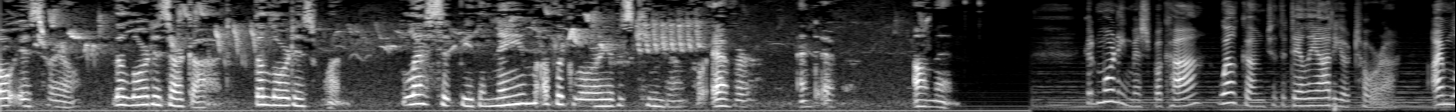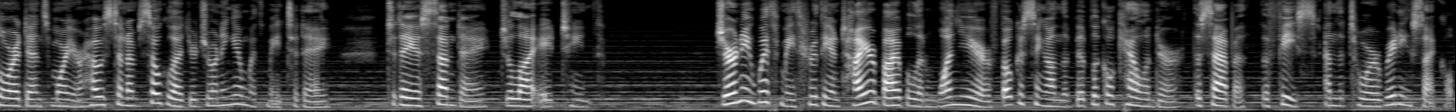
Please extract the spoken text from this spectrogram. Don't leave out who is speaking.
Speaker 1: O Israel, the Lord is our God, the Lord is one. Blessed be the name of the glory of his kingdom forever and ever. Amen. Good morning, Mishpachah. Welcome to the Daily Audio Torah. I'm Laura Densmore, your host, and I'm so glad you're joining in with me today. Today is Sunday, July 18th. Journey with me through the entire Bible in one year, focusing on the biblical calendar, the Sabbath, the feasts, and the Torah reading cycle.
